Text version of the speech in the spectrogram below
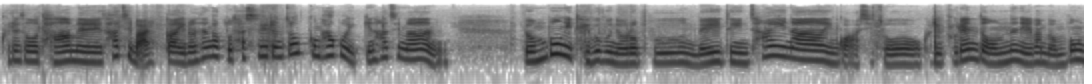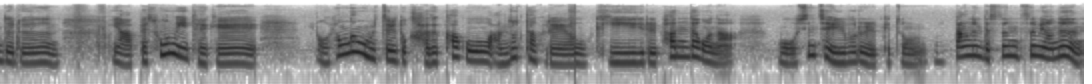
그래서 다음에 사지 말까 이런 생각도 사실은 조금 하고 있긴 하지만 면봉이 대부분 여러분 made in China인 거 아시죠? 그리고 브랜드 없는 일반 면봉들은 이 앞에 솜이 되게 어, 형광물질도 가득하고 안 좋다 그래요. 귀를 판다거나 뭐 신체 일부를 이렇게 좀 닦는데 쓴, 쓰면은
